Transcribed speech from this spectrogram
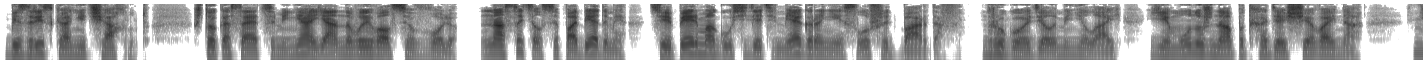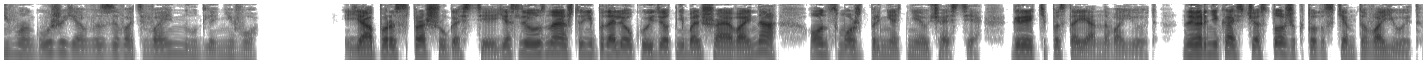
Без риска они чахнут. Что касается меня, я навоевался в волю. Насытился победами. Теперь могу сидеть в Мегароне и слушать бардов. Другое дело Минилай. Ему нужна подходящая война. Не могу же я вызывать войну для него. Я порасспрошу гостей. Если узнаю, что неподалеку идет небольшая война, он сможет принять в ней участие. Греки постоянно воюют. Наверняка сейчас тоже кто-то с кем-то воюет.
